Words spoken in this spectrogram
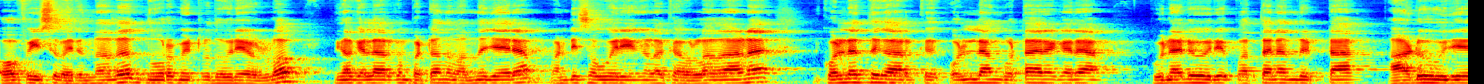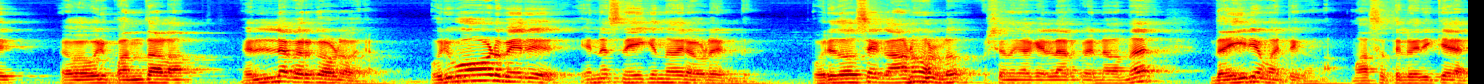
ഓഫീസ് വരുന്നത്. നൂറ് മീറ്റർ ദൂരേ ഉള്ളൂ. നിങ്ങൾക്ക് എല്ലാവർക്കും പെട്ടെന്ന് വന്നു ചേരാം. വണ്ടി സൗകര്യങ്ങളൊക്കെ ഉള്ളതാണ്. കൊല്ലത്തുകാർക്ക് കൊല്ലം കൊട്ടാരക്കര പുനലൂർ പത്തനംതിട്ട അടൂര് ഒരു പന്തളം എല്ലാ പേർക്കും അവിടെ വരാം. ഒരുപാട് പേര് എന്നെ സ്നേഹിക്കുന്നവർ അവിടെ ഉണ്ട്. ഒരു ദിവസമേ കാണുകയുള്ളൂ. പക്ഷെ നിങ്ങൾക്ക് എല്ലാവർക്കും എന്നെ വന്ന് ധൈര്യമായിട്ട് കാണാം. മാസത്തിലൊരിക്കൽ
